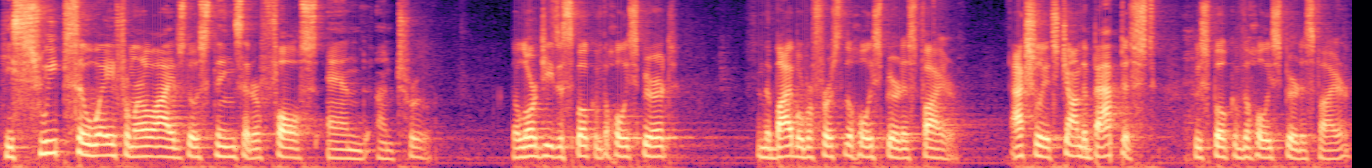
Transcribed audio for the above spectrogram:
He sweeps away from our lives those things that are false and untrue. The Lord Jesus spoke of the Holy Spirit, and the Bible refers to the Holy Spirit as fire. Actually, it's John the Baptist who spoke of the Holy Spirit as fire.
